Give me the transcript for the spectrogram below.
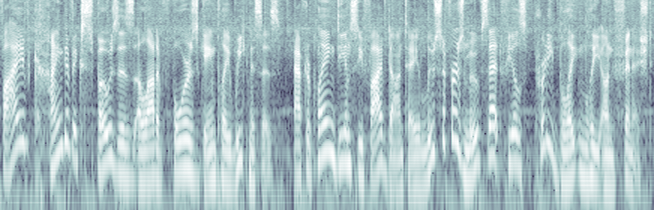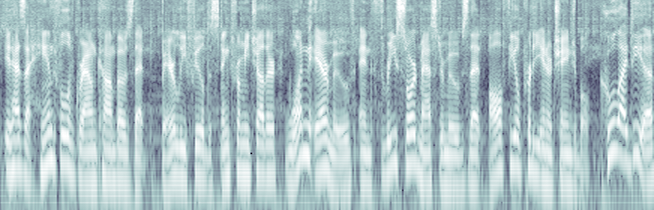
5 kind of exposes a lot of 4's gameplay weaknesses. After playing DMC 5 Dante, Lucifer's moveset feels pretty blatantly unfinished. It has a handful of ground combos that barely feel distinct from each other, one air move, and three Swordmaster moves that all feel pretty interchangeable. Cool idea,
